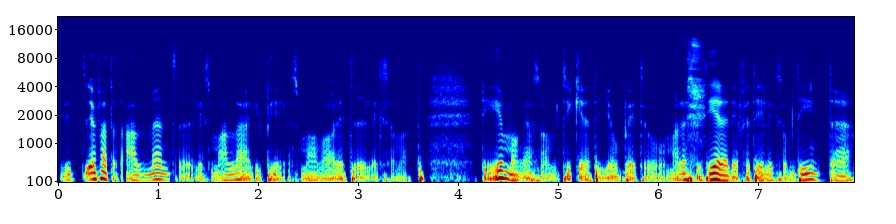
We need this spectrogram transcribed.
Det, jag har fattat allmänt i liksom, alla grupperingar som har varit i liksom, att det är många som tycker att det är jobbigt och man respekterar det för det är, liksom, det är inte,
